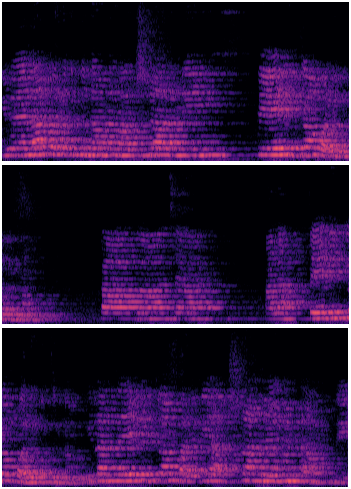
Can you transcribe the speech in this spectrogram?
ఇవి ఎలా పలుకుతున్నాం? మనం అక్షరాలని తేలిగ్గా పలుకుతున్నాం. కాగా అలా తేలిగ్గా పలుకుతున్నాం. ఇలా తేలిగ్గా పలికే అక్షరాలు ఏమంటామంటే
